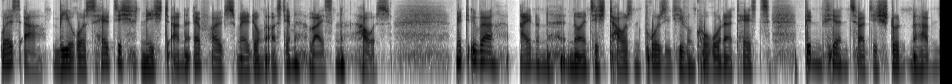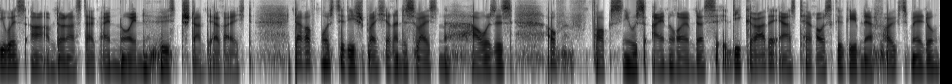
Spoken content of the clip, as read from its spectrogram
USA. Virus hält sich nicht an Erfolgsmeldungen aus dem Weißen Haus. Mit über 91.000 positiven Corona-Tests binnen 24 Stunden haben die USA am Donnerstag einen neuen Höchststand erreicht. Darauf musste die Sprecherin des Weißen Hauses auf Fox News einräumen, dass die gerade erst herausgegebene Erfolgsmeldung,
